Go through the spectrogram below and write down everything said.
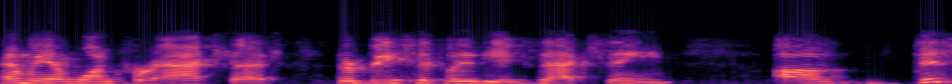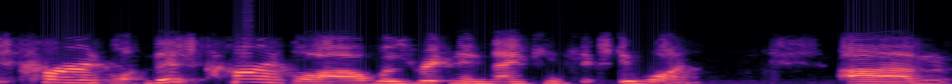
and we have one for access. They're basically the exact same. Um, this current this current law was written in 1961. Um,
